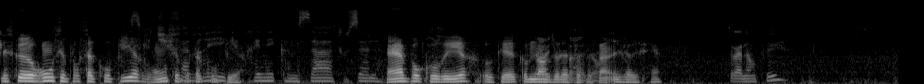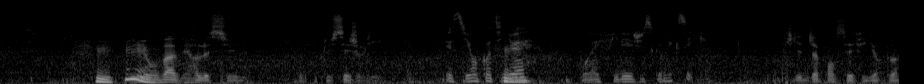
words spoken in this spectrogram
Est-ce que rond c'est pour s'accroupir? Rond c'est pour s'accroupir. et traîner comme ça, tout seul? Un pour courir, ok, comme dans The Last of Us 1, dormir. je vérifie. hein. Toi non plus? Hmm, Et hmm. on va vers le sud. Plus c'est joli. Et si on continuait? Mhm. On pourrait filer jusqu'au Mexique. J'y ai déjà pensé, figure-toi.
